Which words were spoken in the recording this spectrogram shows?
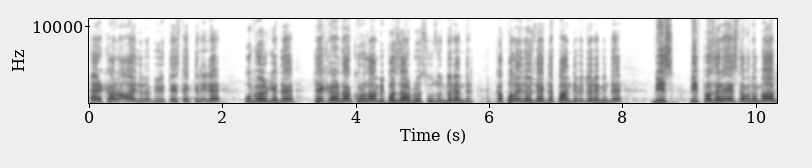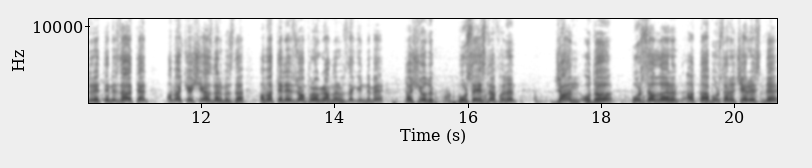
Erkan Aydın'ın büyük destekleriyle bu bölgede tekrardan kurulan bir pazar burası. Uzun dönemdir kapalıydı. Özellikle pandemi döneminde biz bit pazarı esnafının mağduriyetlerini zaten ama köşe yazılarımızda ama televizyon programlarımızda gündeme taşıyorduk. Bursa esnafının can odağı Bursalıların hatta Bursa'nın çevresinde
